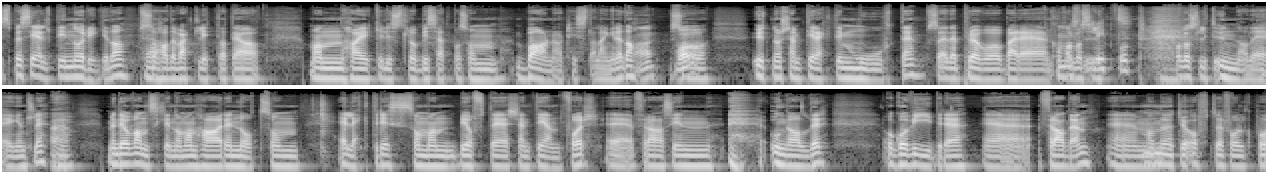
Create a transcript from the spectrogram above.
spesielt i Norge, da, så Ja. har det vært litt at jeg, man har ikke lyst til å bli sett på som barneartister lenger, da. Nei. Så uten å kjempe direkte imot det, så er det prøve å bare holde oss litt litt, bort. holde oss litt unna det, egentlig. Men det er jo vanskelig når man har en låt som elektrisk, som man blir ofte kjent igjen for eh, fra sin unge alder, å gå videre eh, fra den. Eh, Man møter jo ofte folk på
